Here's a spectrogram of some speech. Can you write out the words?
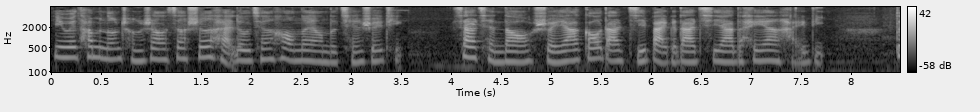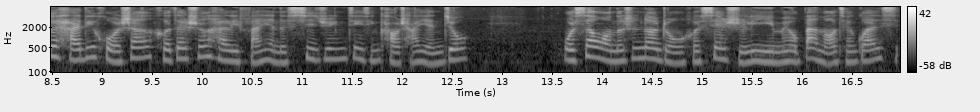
因为他们能乘上像深海六千号那样的潜水艇，下潜到水压高达几百个大气压的黑暗海底，对海底火山和在深海里繁衍的细菌进行考察研究。我向往的是那种和现实利益没有半毛钱关系，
